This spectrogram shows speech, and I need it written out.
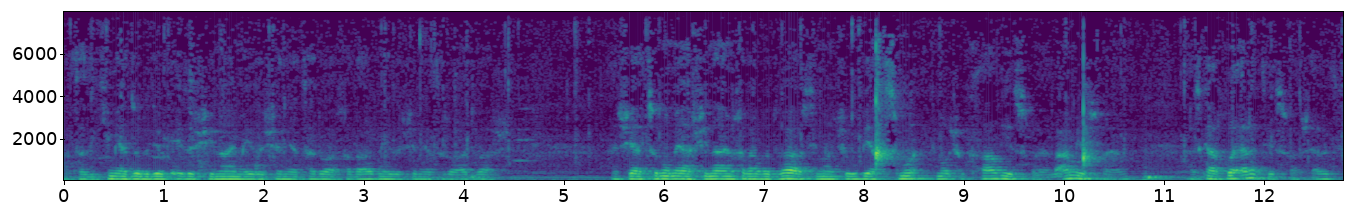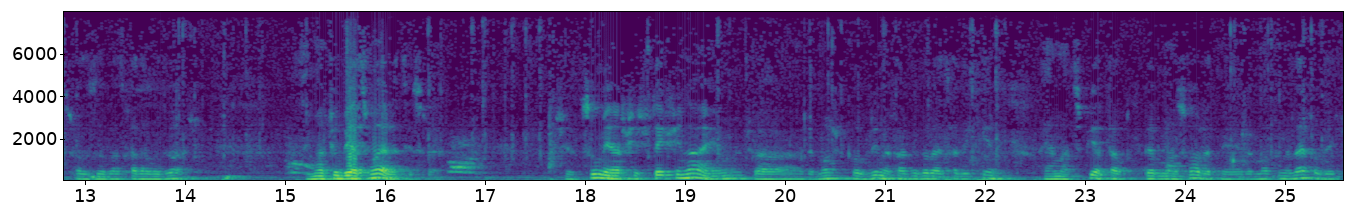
הצדיקים ידעו בדיוק איזה שיניים, איזה שן יצא לו החלב, מאיזה שן יצא לו הדבש. אז שיצאו לו מהשיניים חלב ודבש, סימן שהוא בעצמו, כמו שהוא כלל ישראל, עם ישראל, אז כך הוא ארץ ישראל, שארץ ישראל זה בת חלב ודבש. סימן שהוא בעצמו ארץ ישראל. כשיצאו מהשתי שיניים, שהרב משה קובלין, אחד מגדולי הצדיקים, היה מצביע, אתה קיבל במסורת מרב משה מלכוביץ',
